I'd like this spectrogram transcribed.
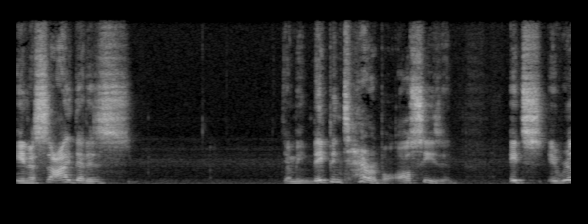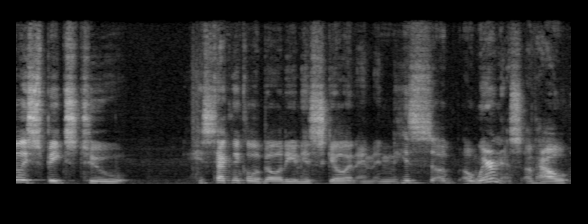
in a side that is. I mean, they've been terrible all season. It's It really speaks to his technical ability and his skill and, and, and his uh, awareness of how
